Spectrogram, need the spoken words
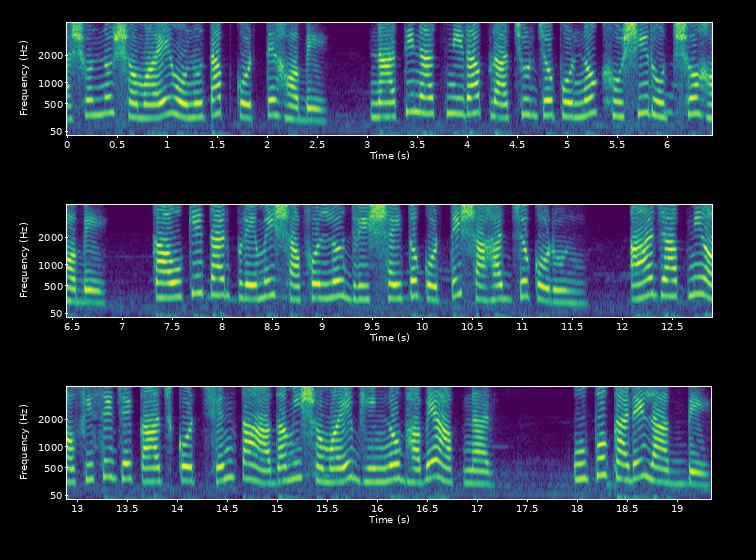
আসন্ন সময়ে অনুতাপ করতে হবে। নাতি নাতনিরা প্রাচুর্যপূর্ণ খুশির উৎস হবে। কাউকে তার প্রেমে সাফল্য দৃশ্যায়িত করতে সাহায্য করুন। আজ আপনি অফিসে যে কাজ করছেন তা আগামী সময়ে ভিন্নভাবে আপনার উপকারে লাগবে।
